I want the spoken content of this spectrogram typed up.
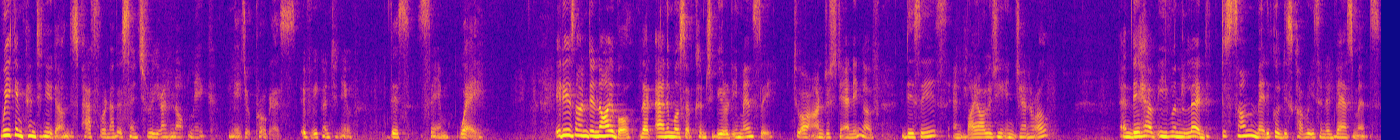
We can continue down this path for another century and not make major progress if we continue this same way. It is undeniable that animals have contributed immensely to our understanding of disease and biology in general, and they have even led to some medical discoveries and advancements.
